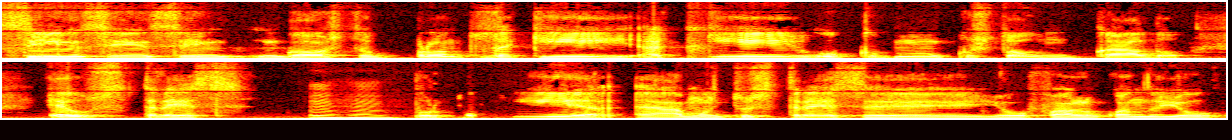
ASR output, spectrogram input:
Sim, sim, sim, gosto. Prontos, aqui, aqui o que me custou um bocado é o stress. Uhum. Porque aqui há muito stress. Eh, eu falo quando eu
